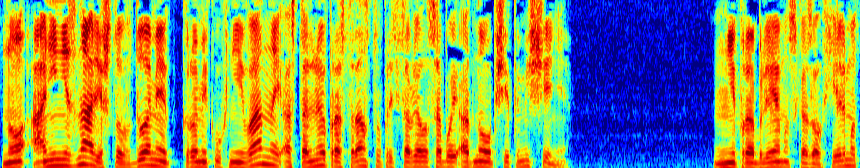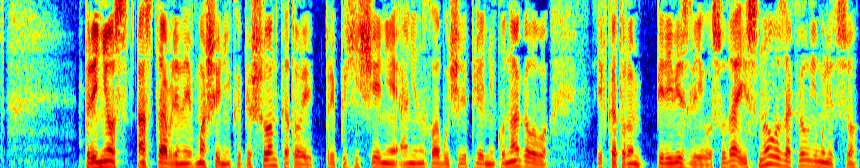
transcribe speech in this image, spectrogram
Но они не знали, что в доме, кроме кухни и ванной, остальное пространство представляло собой одно общее помещение. «Не проблема», — сказал Хельмут, принес оставленный в машине капюшон, который при похищении они нахлобучили пленнику на голову и в котором перевезли его сюда, и снова закрыл ему лицо.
